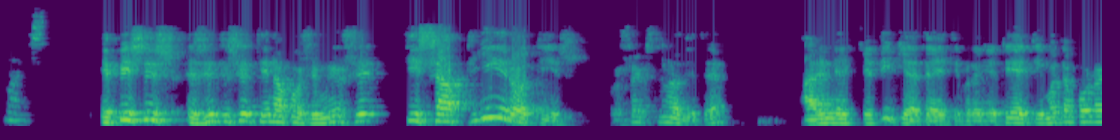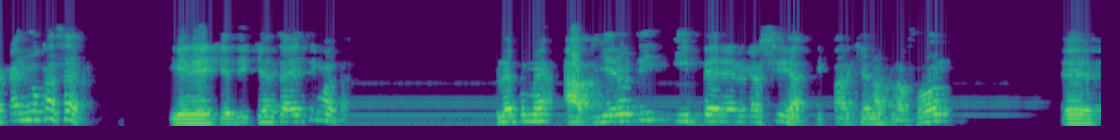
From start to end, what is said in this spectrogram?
Μάλιστα. Επίσης ζήτησε την αποζημίωση της απλήρωτης, προσέξτε να δείτε, άρα είναι και δίκαια τα αιτήματα, γιατί αιτήματα μπορεί να κάνει ο καθένας. Είναι και δίκαια τα αιτήματα. Βλέπουμε απλήρωτη υπερεργασία. Υπάρχει ένα πλαφόν, ε,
